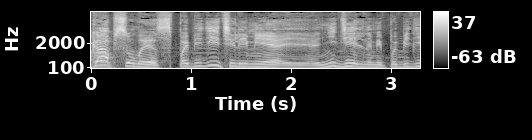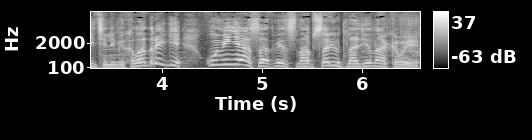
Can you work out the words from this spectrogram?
капсулы с победителями, э, недельными победителями холодрыги. У меня, соответственно, абсолютно одинаковые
